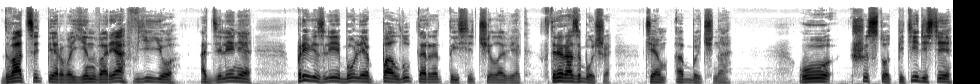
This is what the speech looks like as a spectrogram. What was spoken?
21 января в ее отделение привезли более полутора тысяч человек, в три раза больше, чем обычно. У 650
